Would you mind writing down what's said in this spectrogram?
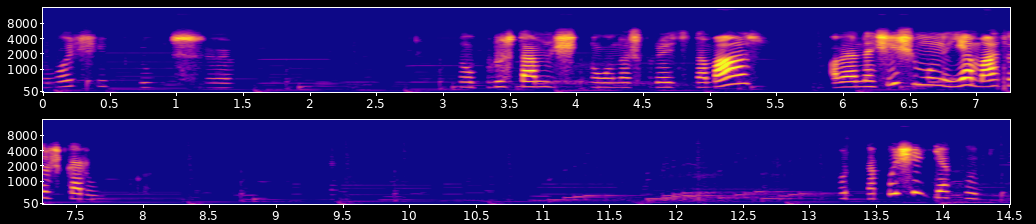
гроші, плюс. е, Ну, плюс там ну, воно ж продається на масу, але на чищому не є масочка рубка. От напишіть, як ви думаєте.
